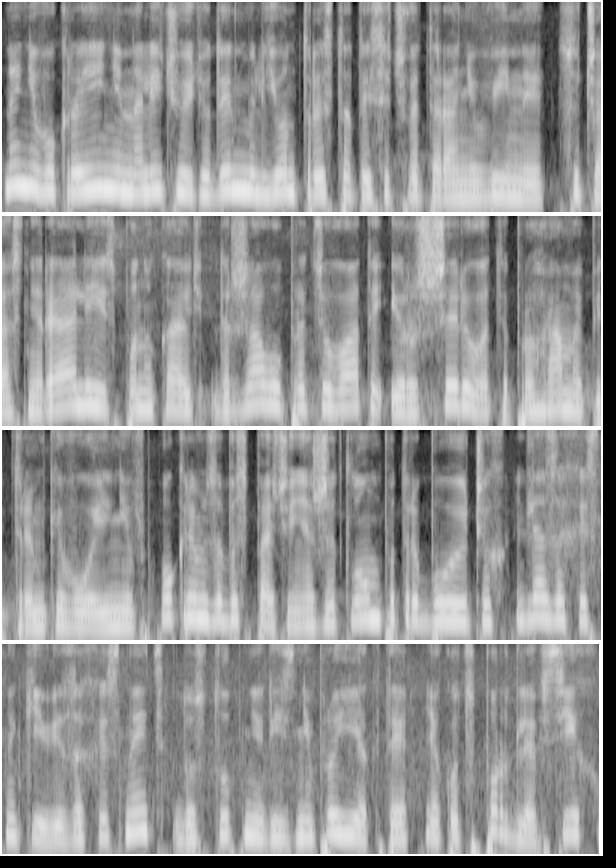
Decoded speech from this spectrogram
Нині в Україні налічують 1 мільйон 300 тисяч ветеранів війни. Сучасні реалії спонукають державу працювати і розширювати програми підтримки воїнів. Окрім забезпечення житлом потребуючих для захисників і захисниць доступні різні проєкти, як от спорт для всіх,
